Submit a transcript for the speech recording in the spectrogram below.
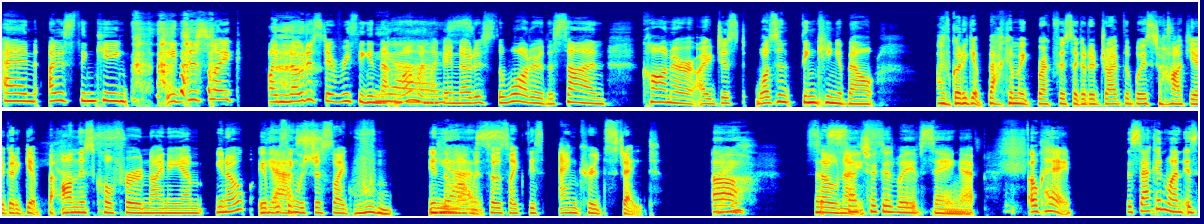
And I was thinking, it just like, I noticed everything in that moment. Like I noticed the water, the sun, Connor. I just wasn't thinking about, I've got to get back and make breakfast. I got to drive the boys to hockey. I got to get ba- on this call for 9 a.m. You know, everything was just like vroom, in the moment. So it's like this anchored state. Right? Oh, so That's nice. Such a good way of saying it. Okay. The second one is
